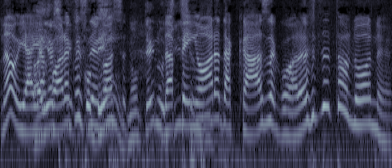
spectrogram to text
Não, e aí, Aí agora com esse ficou bem. negócio Não tem da notícia penhora nunca. da casa, agora detonou, né?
